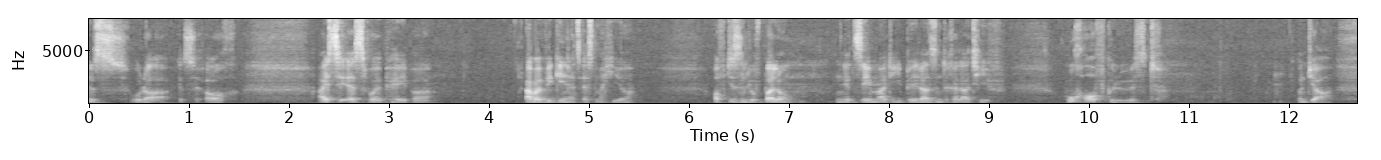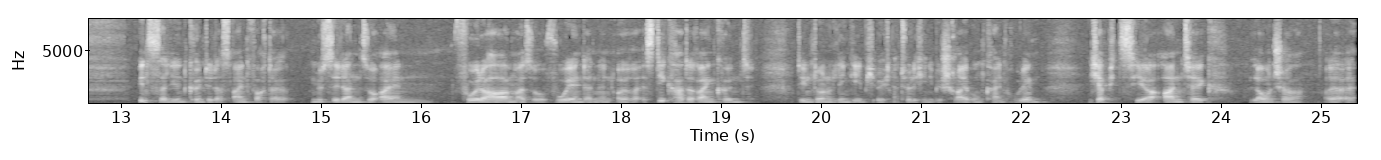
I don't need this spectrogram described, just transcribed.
ist, oder jetzt auch ICS Wallpaper, aber wir gehen jetzt erstmal hier auf diesen Luftballon. Und jetzt sehen wir, die Bilder sind relativ hoch aufgelöst. Und ja, installieren könnt ihr das einfach. Da müsst ihr dann so einen Folder haben, also wo ihr dann in eure SD-Karte rein könnt. Den Download-Link gebe ich euch natürlich in die Beschreibung, kein Problem. Ich habe jetzt hier Antec Launcher, äh,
